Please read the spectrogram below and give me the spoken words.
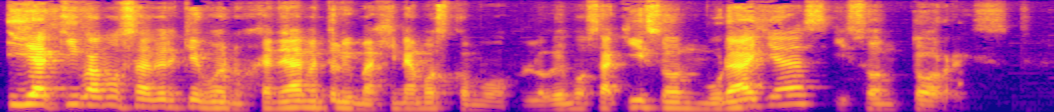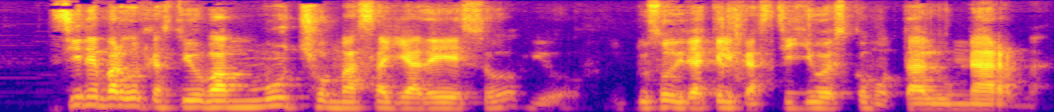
Y aquí vamos a ver que, bueno, generalmente lo imaginamos como lo vemos aquí, son murallas y son torres. Sin embargo, el castillo va mucho más allá de eso. Yo incluso diría que el castillo es como tal un arma.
